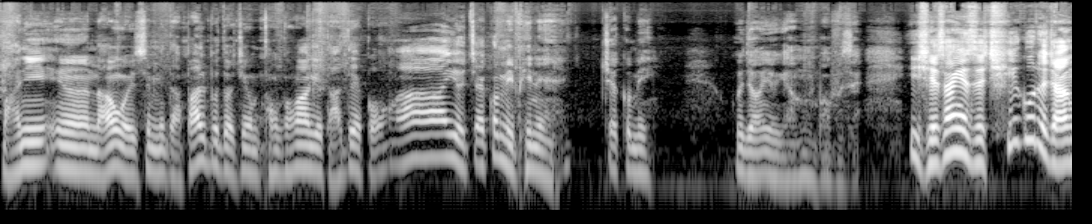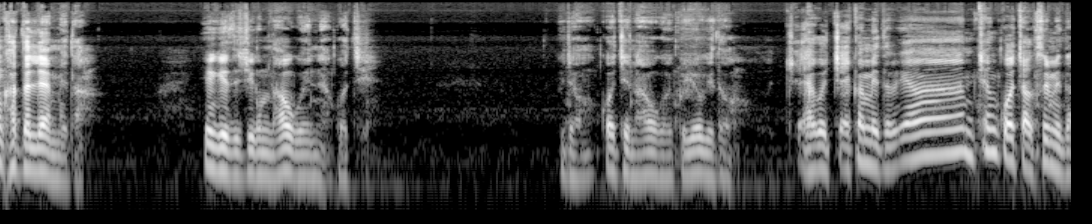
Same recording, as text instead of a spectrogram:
많이 어, 나오고 있습니다. 발부도 지금 통통하게 다 됐고 아이 쬐끔이 피네 쬐끔이 그죠 여기 한번 봐보세요. 이 세상에서 최고로 작은 카탈레입니다. 여기도 지금 나오고 있네 꽃이 그죠 꽃이 나오고 있고 여기도 쬐고 쬐끔이들 엄청 꽃 작습니다.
